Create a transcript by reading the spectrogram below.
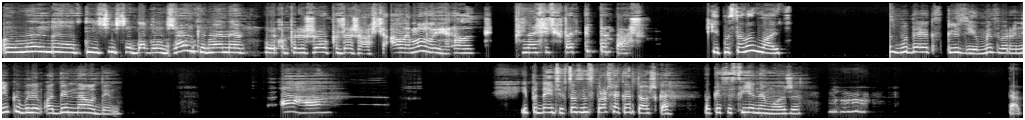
У мене включився дабл джамп, в мене прыжок зажався. Але ми виграли. Значить, хтось підписався. І поставив лайк. У буде ексклюзив. Ми з Веронікою будемо один на один. Ага. І подивимося, хто з нас справжня картошка, поки Софія не може. Так.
